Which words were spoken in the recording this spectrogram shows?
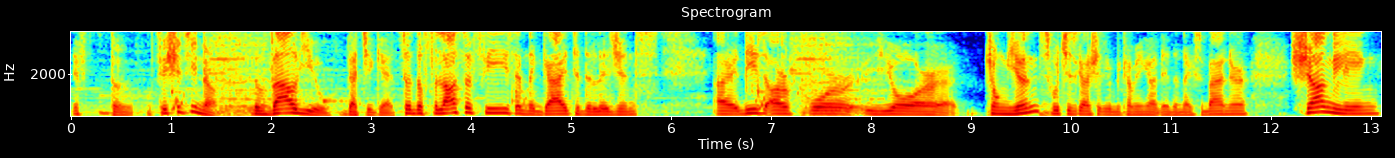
if the efficiency no the value that you get so the philosophies and the guide to diligence uh, these are for your Chongyuns, which is actually going to be coming out in the next banner Xiangling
